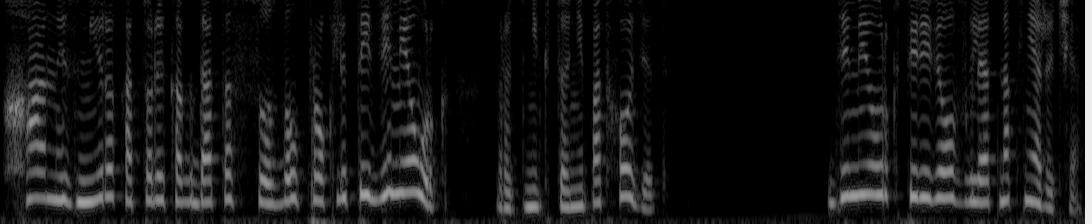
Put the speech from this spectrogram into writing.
хан из мира, который когда-то создал проклятый Демиург. Вроде никто не подходит. Демиург перевел взгляд на княжича.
